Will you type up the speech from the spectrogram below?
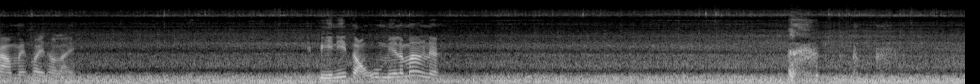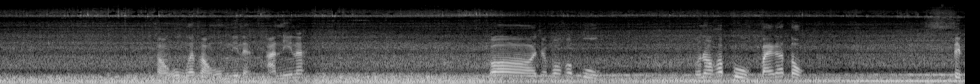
ข้าวไม่ค่อยเท่าไหร่ปีนี้สองอุ้มนี้แล้วมั่งเนี่ยสองอุ้มกับสองอุ้มนี้เนี่ย อันนี้นะ ก็เฉพาะเขาปลูกคนเอาเขาปลูกไปก็ตกสิบ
